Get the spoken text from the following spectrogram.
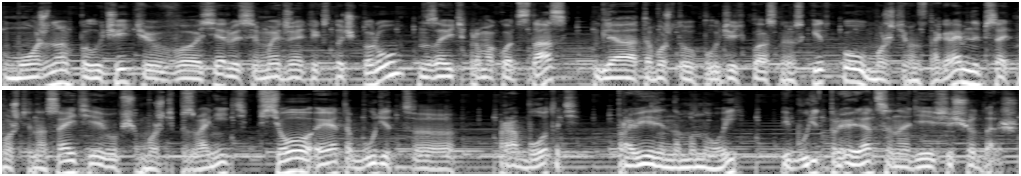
можно получить в сервисе mygenetics.ru. Назовите промокод Стас для того, чтобы получить классную скидку. Можете в Инстаграме написать, можете на сайте, в общем, можете позвонить. Все это будет э, работать, проверено мной и будет проверяться, надеюсь, еще дальше.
